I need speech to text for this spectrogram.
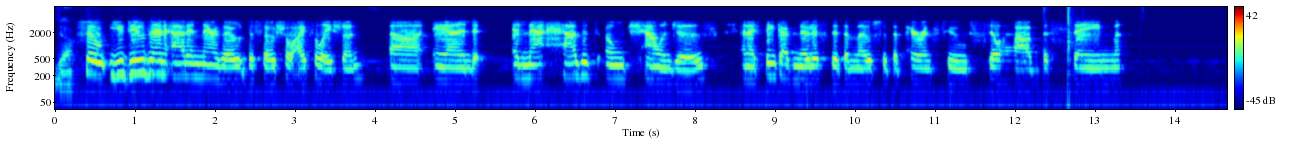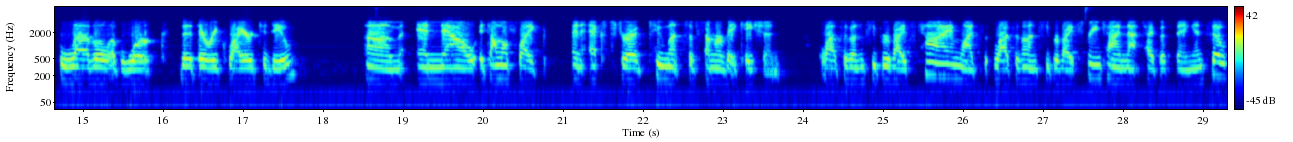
Yeah. So you do then add in there though the social isolation, uh, and and that has its own challenges. And I think I've noticed it the most with the parents who still have the same level of work that they're required to do. Um, and now it's almost like an extra two months of summer vacation. Lots of unsupervised time, lots lots of unsupervised screen time, that type of thing. And so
